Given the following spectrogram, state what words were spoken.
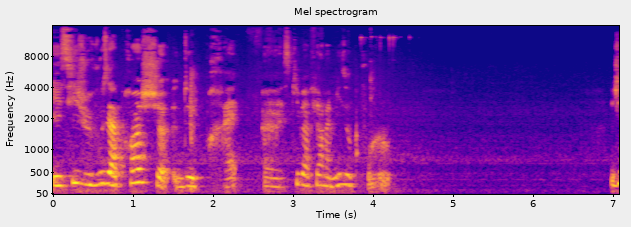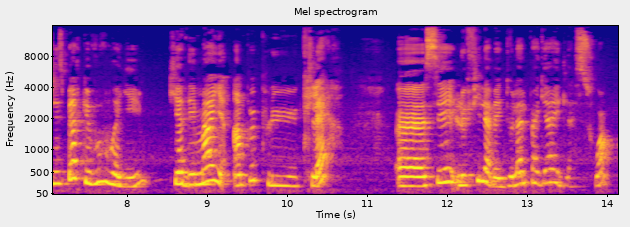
Et si je vous approche de près, euh, ce qui va faire la mise au point. J'espère que vous voyez qu'il y a des mailles un peu plus claires. Euh, c'est le fil avec de l'alpaga et de la soie.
